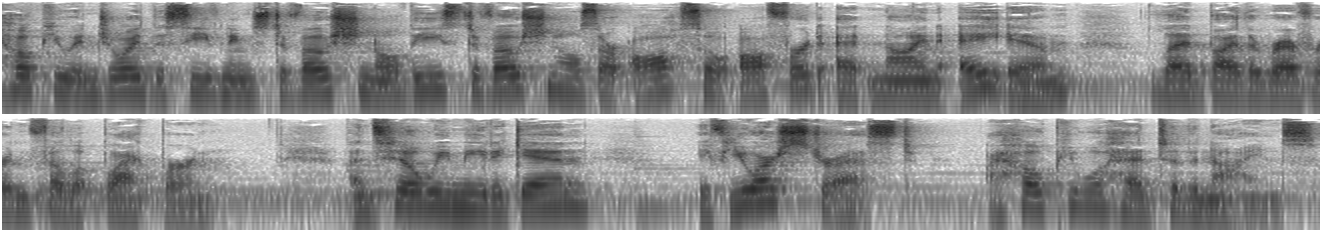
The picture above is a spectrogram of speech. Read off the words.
Hope you enjoyed this evening's devotional. These devotionals are also offered at 9 a.m., led by the Reverend Philip Blackburn. Until we meet again, if you are stressed, I hope you will head to the nines.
